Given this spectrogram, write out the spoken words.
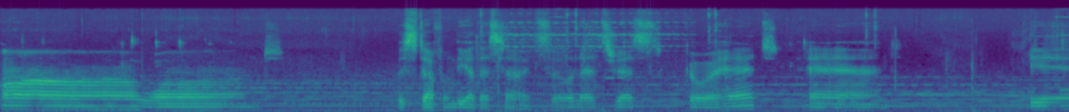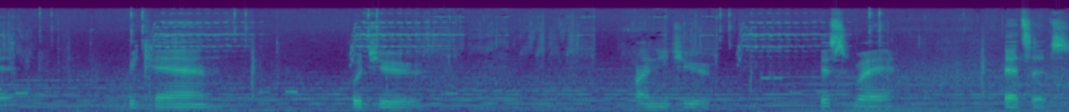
I want the stuff on the other side. So let's just go ahead and here we can put you... I need you this way. That's it.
